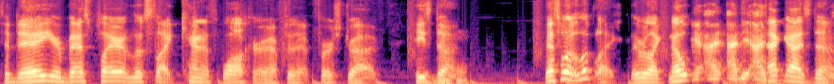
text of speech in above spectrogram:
today, your best player looks like Kenneth Walker after that first drive. He's done. Mhm. That's what it looked like. They were like, nope, Yeah, I, I did. I, that guy's done.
